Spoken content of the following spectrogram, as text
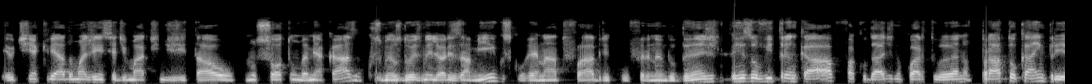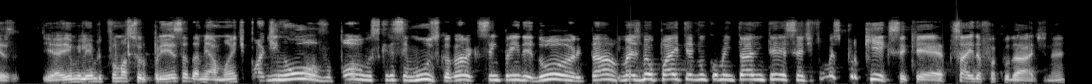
eu tinha criado uma agência de marketing digital no sótão da minha casa, com os meus dois melhores amigos, com o Renato Fábio e com o Fernando Dange. Resolvi trancar a faculdade no quarto quarto ano para tocar a empresa. E aí eu me lembro que foi uma surpresa da minha mãe, tipo, ah, de novo, pô, você queria ser músico, agora que ser empreendedor e tal. Mas meu pai teve um comentário interessante, falou, mas por que, que você quer sair da faculdade, né?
